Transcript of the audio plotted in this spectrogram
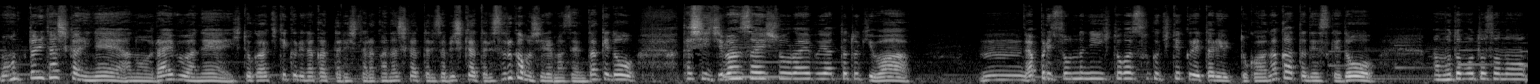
もう本当に確かにねあのライブはね人が来てくれなかったりしたら悲しかったり寂しかったりするかもしれません。だけど私一番最初ライブやった時はうんやっぱりそんなに人がすぐ来てくれたりとかはなかったですけどもともとその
